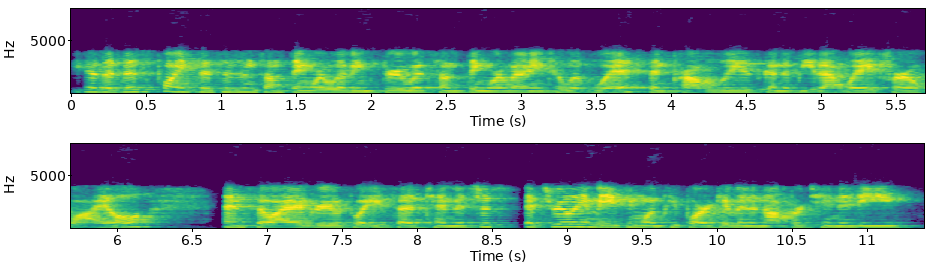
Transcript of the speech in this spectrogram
Because at this point, this isn't something we're living through, it's something we're learning to live with and probably is going to be that way for a while. And so I agree with what you said, Tim. It's just, it's really amazing when people are given an opportunity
